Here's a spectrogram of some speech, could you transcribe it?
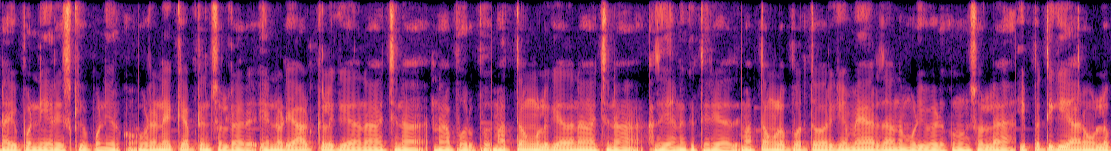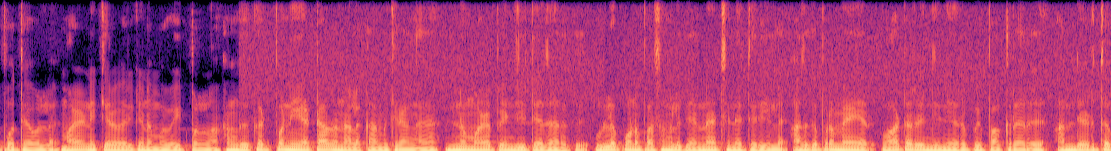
டைவ் பண்ணி ரெஸ்கியூ பண்ணியிருக்கோம். உடனே கேப்டன் சொல்றாரு என்னுடைய ஆட்களுக்கு எதனா ஆச்சுன்னா நான் பொறுப்பு. மற்றவங்களுக்கு எதனா ஆச்சுன்னா அது எனக்கு தெரியாது. மற்றவங்களை பொறுத்த வரைக்கும் மேயர் தான் அந்த முடிவு எடுக்கணும்னு சொல்ல இப்போதைக்கு யாரும் உள்ள போக தேவையில்ல. மழை நிற்கிற வரைக்கும் நம்ம வெயிட் பண்ணலாம். அங்கே கட் பண்ணி எட்டாவது நாளை காமிக்கிறாங்க. இன்னும் மழை பெஞ்சிட்டே தான் இருக்கு. உள்ள போன பசங்களுக்கு என்ன ஆச்சுன்னே தெரியல. அதுக்கப்புறம் மேயர் வாட்டர் இன்ஜினியரை போய் பார்க்குறாரு அந்த இடத்த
